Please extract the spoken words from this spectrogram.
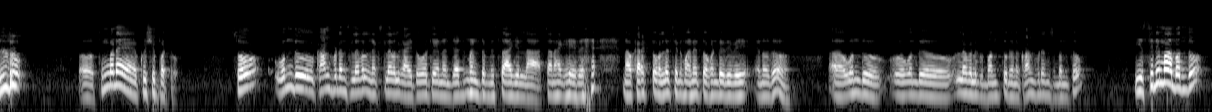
ಎಲ್ಲರೂ ತುಂಬಾ ಖುಷಿಪಟ್ಟರು ಸೊ ಒಂದು ಕಾನ್ಫಿಡೆನ್ಸ್ ಲೆವೆಲ್ ನೆಕ್ಸ್ಟ್ ಲೆವೆಲ್ಗೆ ಆಯಿತು. ಓಕೆ ನನ್ನ ಜಡ್ಜ್ಮೆಂಟ್ ಮಿಸ್ ಆಗಿಲ್ಲ, ಚೆನ್ನಾಗೇ ಇದೆ. ನಾವು ಕರೆಕ್ಟ್ ಒಳ್ಳೆ ಸಿನಿಮಾನೇ ತೊಗೊಂಡಿದ್ದೀವಿ ಅನ್ನೋದು ಒಂದು ಒಂದು ಲೆವೆಲ್ಗೆ ಬಂತು ನನಗೆ ಕಾನ್ಫಿಡೆನ್ಸ್ ಬಂತು. ಈ ಸಿನಿಮಾ ಬಂದು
